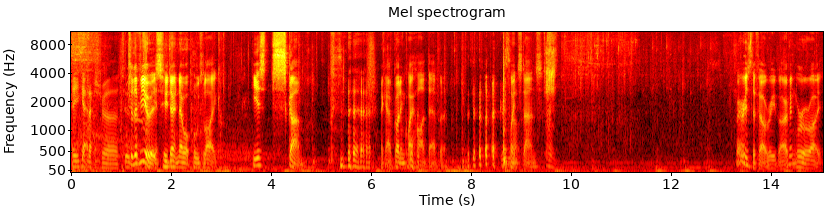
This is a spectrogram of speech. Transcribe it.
Hey, you get an extra. Two To the viewers who don't know what Paul's like, he is scum. Okay, I've got him quite hard there, but the point stands. Where is the Fel Reaver? I think we're alright.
